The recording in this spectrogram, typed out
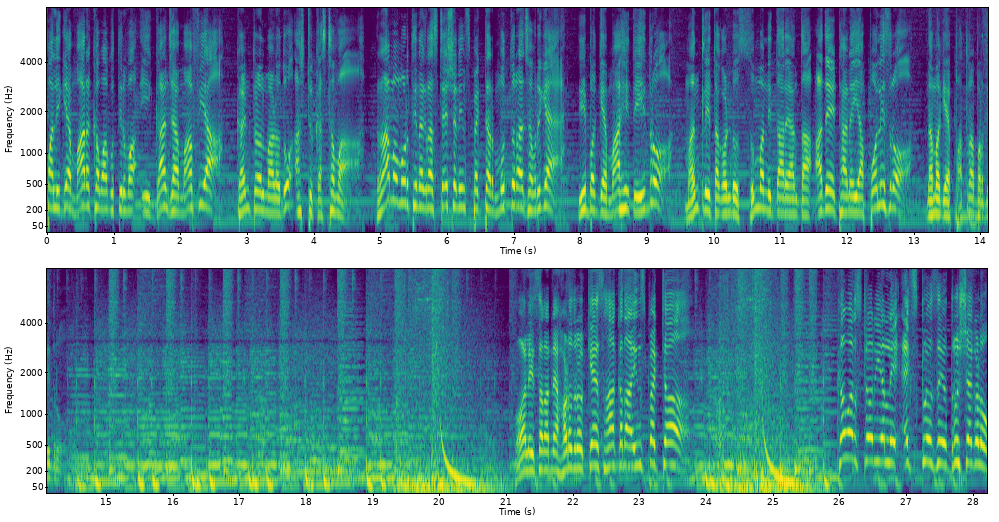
ಪಾಲಿಗೆ ಮಾರಕವಾಗುತ್ತಿರುವ ಈ ಗಾಂಜಾ ಮಾಫಿಯಾ ಕಂಟ್ರೋಲ್ ಮಾಡೋದು ಅಷ್ಟು ಕಷ್ಟವ. ರಾಮಮೂರ್ತಿ ನಗರ ಸ್ಟೇಷನ್ ಇನ್ಸ್ಪೆಕ್ಟರ್ ಮುತ್ತುರಾಜ್ ಅವರಿಗೆ ಈ ಬಗ್ಗೆ ಮಾಹಿತಿ ಇದ್ರು ಮಂತ್ಲಿ ತಗೊಂಡು ಸುಮ್ಮನಿದ್ದಾರೆ ಅಂತ ಅದೇ ಠಾಣೆಯ ಪೊಲೀಸರು ನಮಗೆ ಪತ್ರ ಬರೆದಿದ್ರು. ಪೊಲೀಸರನ್ನೇ ಹೊಡೆದ್ರು ಕೇಸ್ ಹಾಕದ ಇನ್ಸ್ಪೆಕ್ಟರ್. ಕವರ್ ಸ್ಟೋರಿಯಲ್ಲಿ ಎಕ್ಸ್ಕ್ಲೂಸಿವ್ ದೃಶ್ಯಗಳು.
